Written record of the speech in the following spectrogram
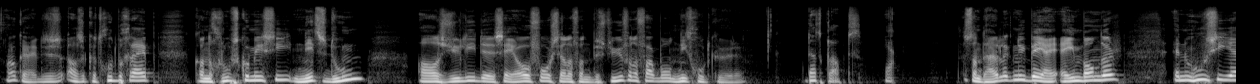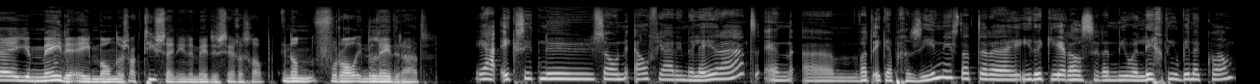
Oké, okay, dus als ik het goed begrijp, kan de groepscommissie niets doen als jullie de CAO-voorstellen van het bestuur van de vakbond niet goedkeuren. Dat klopt, ja. Dat is dan duidelijk. Nu ben jij eenbander. En hoe zie jij je mede-eenbanders actief zijn in de medezeggenschap? En dan vooral in de ledenraad? Ja, ik zit nu zo'n elf jaar in de ledenraad. En um, wat ik heb gezien is dat er uh, iedere keer als er een nieuwe lichting binnenkwam,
